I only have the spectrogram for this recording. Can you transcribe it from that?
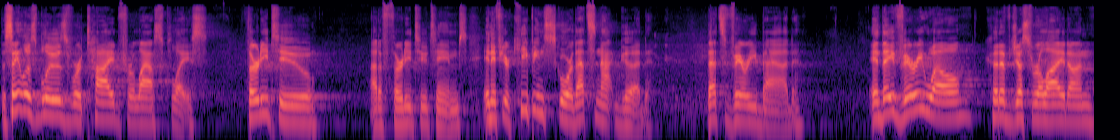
the St. Louis Blues were tied for last place 32 out of 32 teams. And if you're keeping score, that's not good. That's very bad. And they very well could have just relied on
